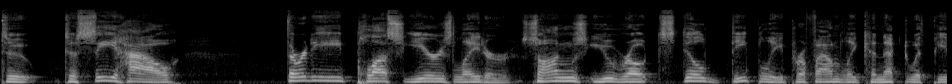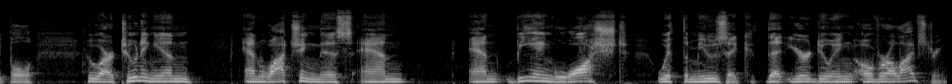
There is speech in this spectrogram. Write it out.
to to see how 30 plus years later songs you wrote still deeply profoundly connect with people who are tuning in and watching this and and being washed with the music that you're doing over a live stream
